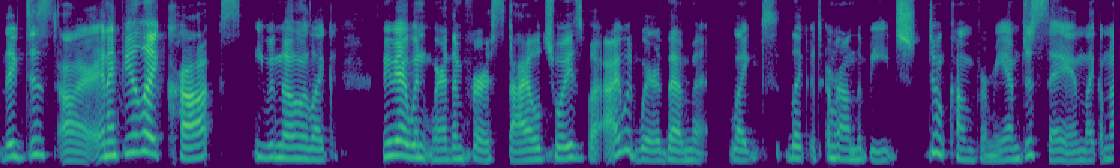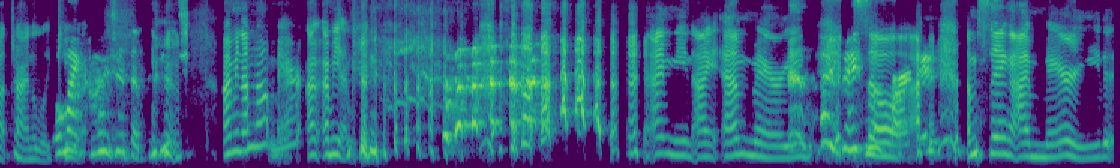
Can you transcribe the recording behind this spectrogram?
they just are. And I feel like Crocs, even though like maybe I wouldn't wear them for a style choice, but I would wear them uh, like like around the beach. Don't come for me. I'm just saying, like I'm not trying to look. Oh my gosh, at the beach. I mean, I'm not married. I, I, mean, I mean, I mean, I am married. I so I, am saying I'm married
